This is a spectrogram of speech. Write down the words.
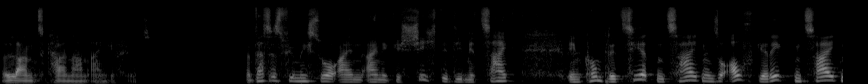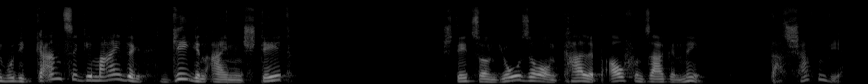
Land Kanaan eingeführt. Und das ist für mich so ein, eine Geschichte, die mir zeigt, in komplizierten Zeiten, in so aufgeregten Zeiten, wo die ganze Gemeinde gegen einen steht, steht so ein Josua und Kaleb auf und sagen, nee, das schaffen wir.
